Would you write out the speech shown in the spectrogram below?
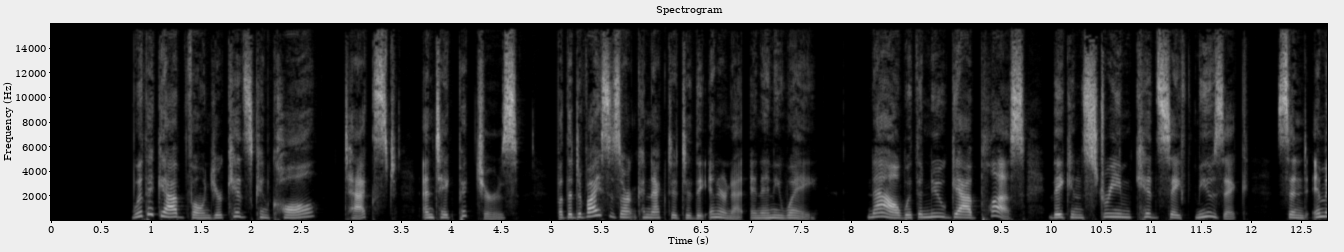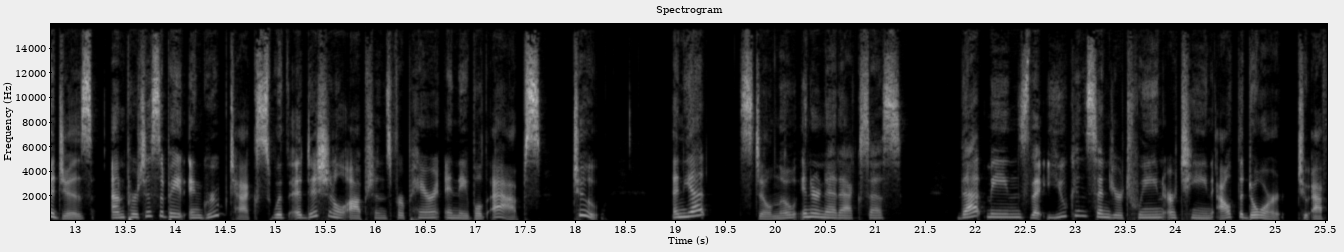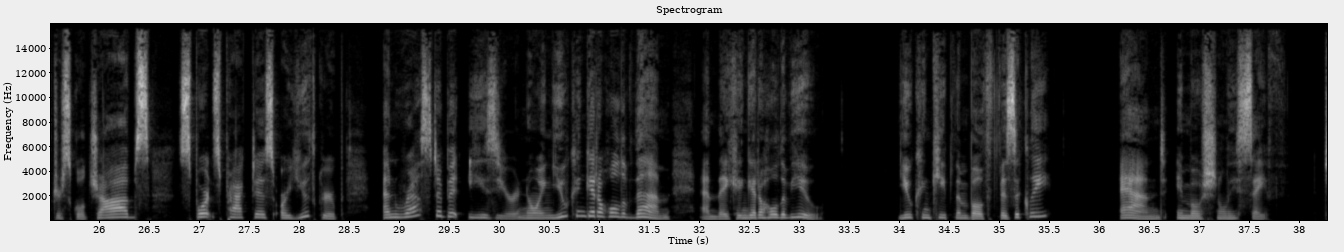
With a Gabb phone, your kids can call, text, and take pictures, but the devices aren't connected to the internet in any way. Now, with the new Gabb Plus, they can stream kid safe music send images, and participate in group texts with additional options for parent enabled apps, too. And yet, still no internet access. That means that you can send your tween or teen out the door to after school jobs, sports practice, or youth group and rest a bit easier knowing you can get a hold of them and they can get a hold of you. You can keep them both physically and emotionally safe.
